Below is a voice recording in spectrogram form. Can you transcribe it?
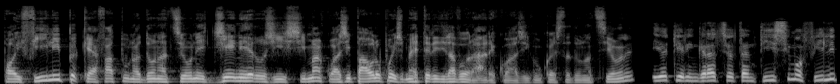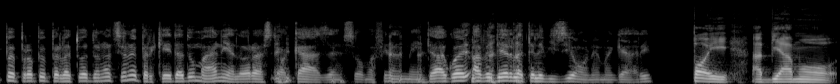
Poi Philip che ha fatto una donazione generosissima, quasi Paolo puoi smettere di lavorare quasi con questa donazione. Io ti ringrazio tantissimo Philip proprio per la tua donazione perché da domani allora sto a casa, insomma, finalmente, a, a vedere la televisione magari. Poi abbiamo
